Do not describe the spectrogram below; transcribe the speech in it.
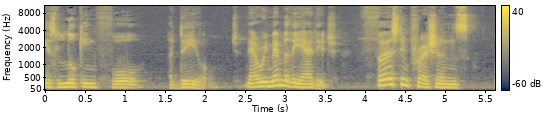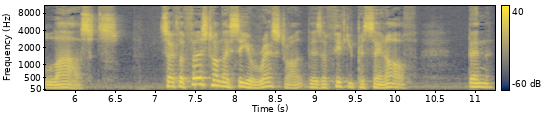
is looking for a deal. Now remember the adage first impressions lasts. So if the first time they see your restaurant there's a 50% off, then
